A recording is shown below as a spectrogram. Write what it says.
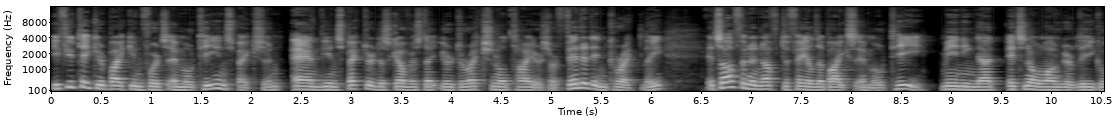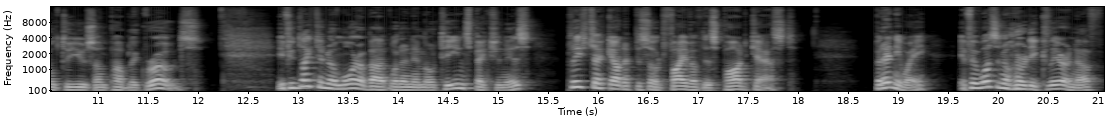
if you take your bike in for its MOT inspection and the inspector discovers that your directional tires are fitted incorrectly, it's often enough to fail the bike's MOT, meaning that it's no longer legal to use on public roads. If you'd like to know more about what an MOT inspection is, please check out episode 5 of this podcast. But anyway, if it wasn't already clear enough,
